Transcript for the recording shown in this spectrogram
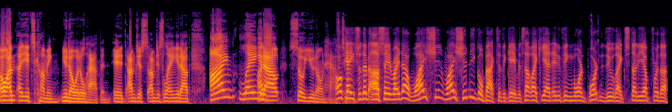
Oh, I'm. It's coming. You know it'll happen. It, I'm just. I'm just laying it out. I'm laying it I- out so you don't have to. Okay, so then I'll say it right now. Why should why shouldn't he go back to the game? It's not like he had anything more important to do, like study up for the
